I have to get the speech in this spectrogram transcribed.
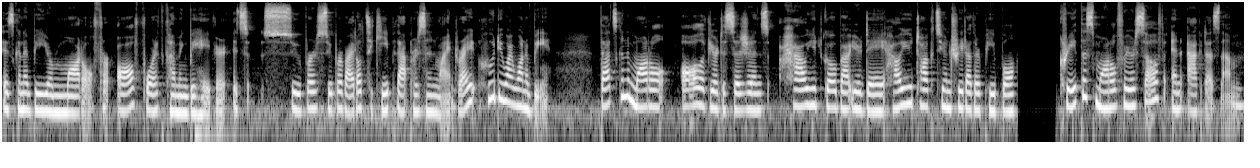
is going to be your model for all forthcoming behavior. It's super, super vital to keep that person in mind, right? Who do I want to be? That's going to model all of your decisions, how you go about your day, how you talk to and treat other people. Create this model for yourself and act as them.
